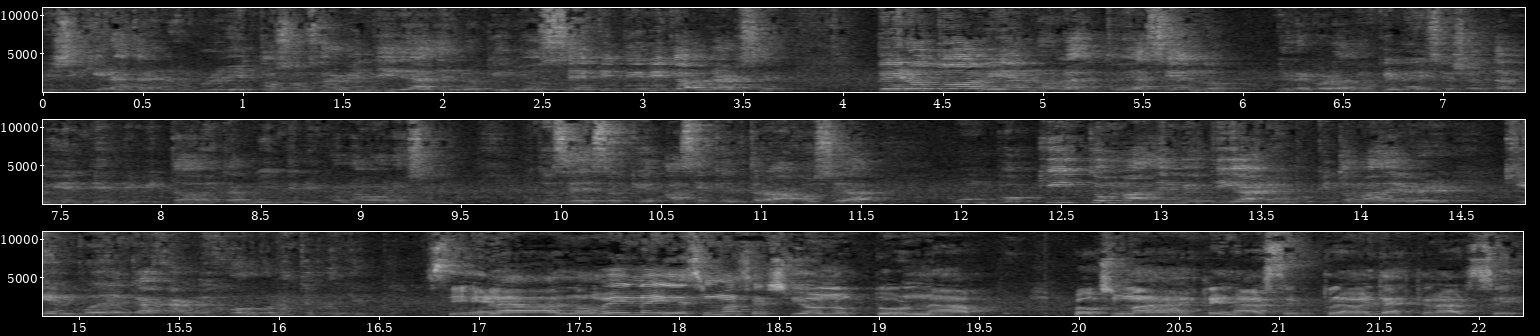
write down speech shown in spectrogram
ni siquiera están en un proyecto, son solamente ideas de lo que yo sé que tiene que hablarse, pero todavía no las estoy haciendo. Y recordemos que Night Session también tiene invitados y también tiene colaboración. Entonces eso que hace que el trabajo sea un poquito más de investigar y un poquito más de ver quién puede encajar mejor con este proyecto. Sí, en la novena y décima sesión nocturna próxima a estrenarse, futuramente a estrenarse,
